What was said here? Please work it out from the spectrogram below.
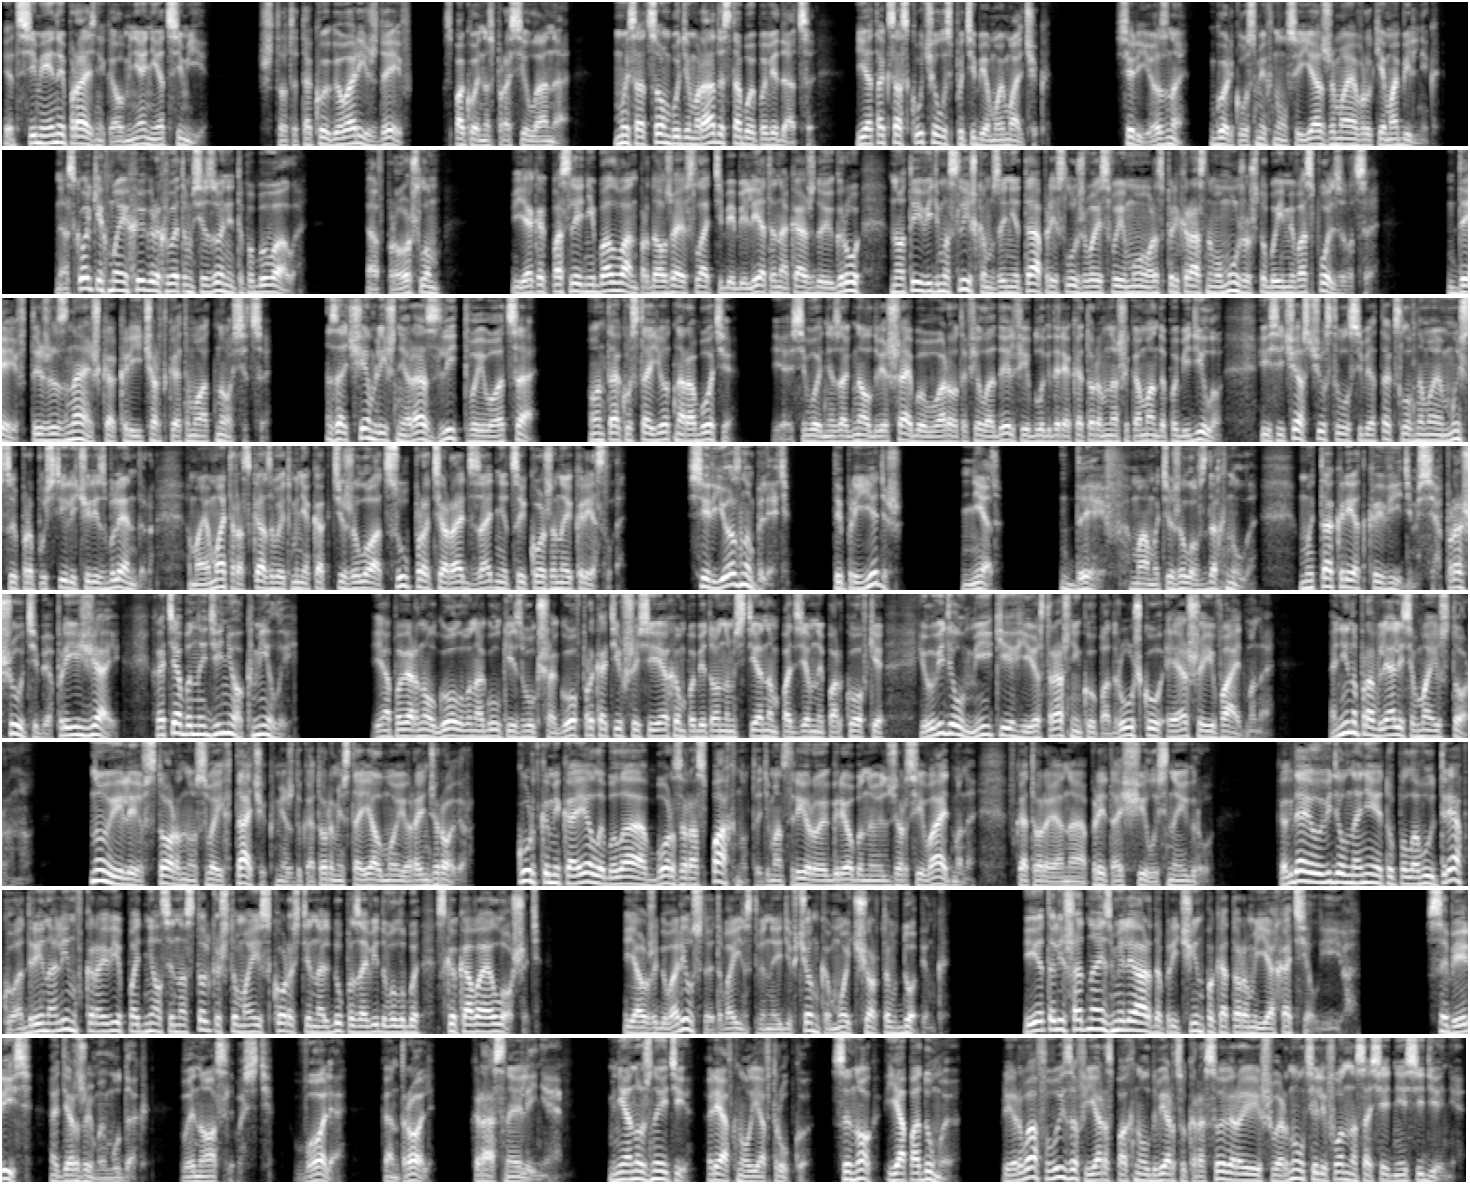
«Это семейный праздник, а у меня нет семьи». «Что ты такое говоришь, Дэйв?» – спокойно спросила она. Мы с отцом будем рады с тобой повидаться. Я так соскучилась по тебе, мой мальчик». «Серьезно?» – горько усмехнулся я, сжимая в руке мобильник. «На скольких моих играх в этом сезоне ты побывала? А в прошлом?» «Я как последний болван продолжаю слать тебе билеты на каждую игру, но ты, видимо, слишком занята, прислуживая своему распрекрасному мужу, чтобы ими воспользоваться. Дэйв, ты же знаешь, как Ричард к этому относится. Зачем лишний раз злить твоего отца? Он так устает на работе. Я сегодня загнал две шайбы в ворота Филадельфии, благодаря которым наша команда победила, и сейчас чувствовал себя так, словно мои мышцы пропустили через блендер, а моя мать рассказывает мне, как тяжело отцу протирать задницей кожаное кресло. Серьезно, блядь? Ты приедешь? Нет. Дэйв, мама тяжело вздохнула. Мы так редко видимся. Прошу тебя, приезжай. Хотя бы на денек, милый. Я повернул голову на гулкий звук шагов, прокатившийся эхом по бетонным стенам подземной парковки, и увидел Микки, ее страшненькую подружку, Эша и Вайдмана. Они направлялись в мою сторону. Ну или в сторону своих тачек, между которыми стоял мой рейндж-ровер. Куртка Микаэлы была борзо распахнута, демонстрируя грёбаную джерси Вайдмана, в которой она притащилась на игру. Когда я увидел на ней эту половую тряпку, адреналин в крови поднялся настолько, что моей скорости на льду позавидовала бы скаковая лошадь. Я уже говорил, что эта воинственная девчонка – мой чертов допинг. И это лишь одна из миллиарда причин, по которым я хотел ее. Соберись, одержимый мудак. Выносливость, воля, контроль, красная линия. «Мне нужно идти», – рявкнул я в трубку. «Сынок, я подумаю». Прервав вызов, я распахнул дверцу кроссовера и швырнул телефон на соседнее сиденье.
